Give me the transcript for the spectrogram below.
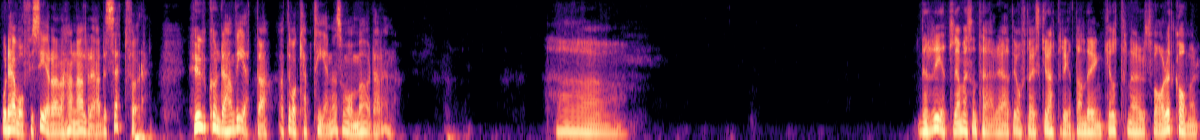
Och det här var officerare han aldrig hade sett för. Hur kunde han veta att det var kaptenen som var mördaren? Ah. Det retliga med sånt här är att det ofta är skrattretande enkelt när svaret kommer.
